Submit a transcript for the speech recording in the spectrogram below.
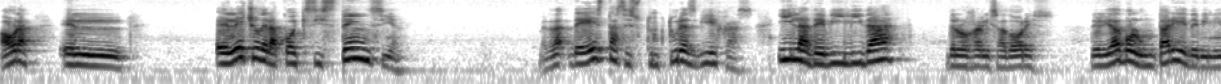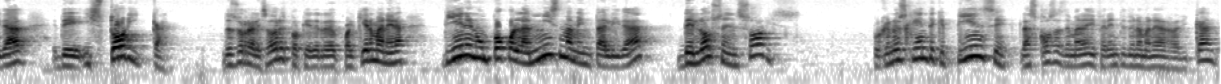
Ahora, el, el hecho de la coexistencia ¿verdad? de estas estructuras viejas y la debilidad de los realizadores, debilidad voluntaria y debilidad de, histórica de esos realizadores, porque de cualquier manera tienen un poco la misma mentalidad de los sensores. Porque no es gente que piense las cosas de manera diferente, de una manera radical.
